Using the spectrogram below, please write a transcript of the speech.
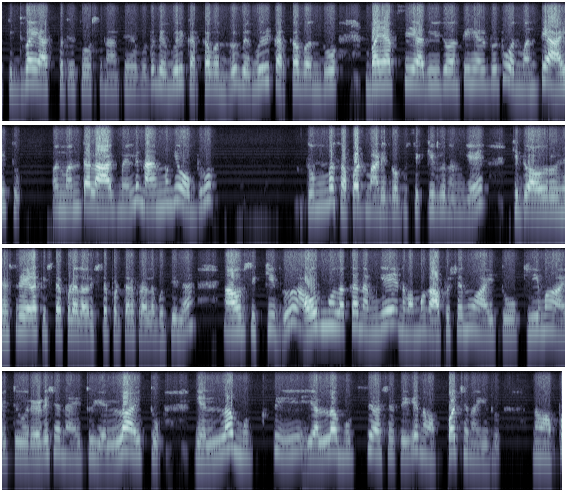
ಕಿದ್ವಾಯಿ ಆಸ್ಪತ್ರೆ ತೋರ್ಸೋಣ ಅಂತ ಹೇಳ್ಬಿಟ್ಟು ಬೆಂಗಳೂರಿಗೆ ಕರ್ಕ ಬಂದ್ರು. ಬೆಂಗಳೂರಿಗೆ ಕರ್ಕ ಬಂದು, ಬಯಾಪ್ಸಿ ಅದು ಇದು ಅಂತ ಹೇಳ್ಬಿಟ್ಟು ಒಂದ್ ಮಂತೆ ಆಯ್ತು. ಒಂದ್ ಮಂತ್ ಎಲ್ಲ ಆದ್ಮೇಲೆ ನಮಗೆ ಒಬ್ರು ತುಂಬಾ ಸಪೋರ್ಟ್ ಮಾಡಿದ್ರು, ಒಬ್ರು ಸಿಕ್ಕಿದ್ರು ನಮ್ಗೆ. ಕಿದ್ದು ಅವ್ರು ಹೆಸರು ಹೇಳಕ್ ಇಷ್ಟಪಡಲ್ಲ, ಅವ್ರು ಇಷ್ಟಪಡ್ತಾರ ಪಡಲ್ಲ ಗೊತ್ತಿಲ್ಲ. ಅವ್ರು ಸಿಕ್ಕಿದ್ರು, ಅವ್ರ ಮೂಲಕ ನಮ್ಗೆ ನಮ್ಮ ಅಮ್ಮಗ್ ಆಪರೇಷನ್ ಆಯ್ತು ಕೀಮಾ ಆಯ್ತು ರೇಡಿಯೇಷನ್ ಆಯ್ತು, ಎಲ್ಲ ಆಯ್ತು. ಎಲ್ಲ ಮುಗಿಸಿ ಎಲ್ಲ ಮುಗಿಸಿ ಅಷ್ಟೊತ್ತಿಗೆ ನಮ್ಮ ಅಪ್ಪ ಚೆನ್ನಾಗಿದ್ರು. ನಮ್ಮ ಅಪ್ಪ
